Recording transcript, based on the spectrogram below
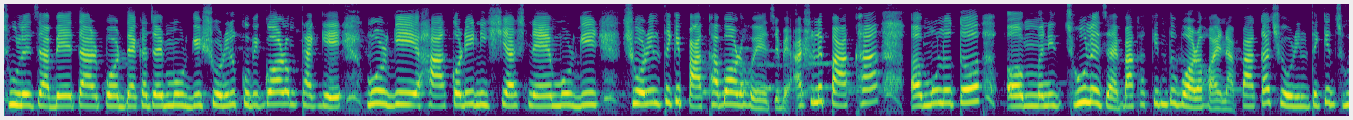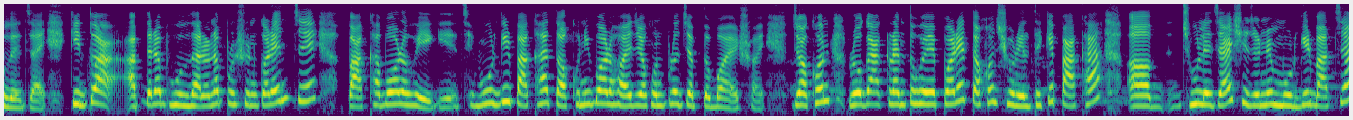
ঝুলে যাবে, তারপর দেখা যায় মুরগির শরীর খুবই গরম থাকে, মুরগি হা করে নিঃশ্বাস নেয়, মুরগির শরীর থেকে পাখা বড় হয়ে যাবে। আসলে পাখা মূলত মানে ঝুলে যায়, পাখা কিন্তু বড় হয় না, পাখা শরীর থেকে ঝুলে যায়। কিন্তু আপনারা ভুল ধারণা পোষণ করেন যে পাখা বড় হয়ে গিয়েছে। মুরগির পাখা তখনই বড় হয় যখন পর্যাপ্ত বয়স হয়। যখন রোগ আক্রান্ত হয়ে পড়ে, তখন শরীর থেকে পাখা ঝুলে যায়, সেজন্য মুরগির বাচ্চা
